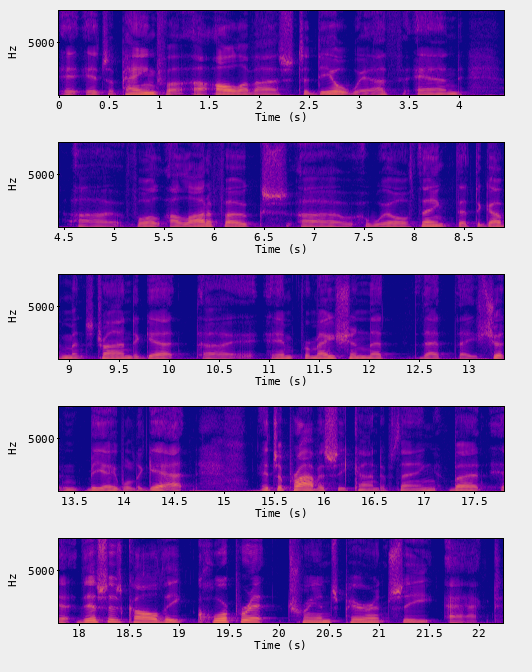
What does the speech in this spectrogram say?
it, it's a pain for uh, all of us to deal with, and uh, for a lot of folks uh, will think that the government's trying to get uh, information that that they shouldn't be able to get. It's a privacy kind of thing, but uh, this is called the Corporate Transparency Act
